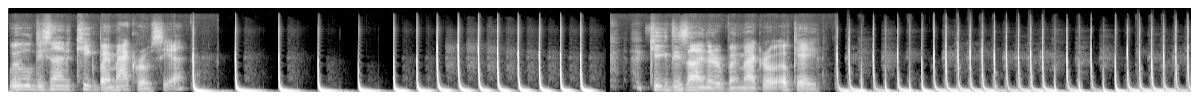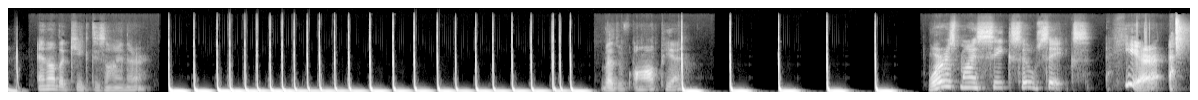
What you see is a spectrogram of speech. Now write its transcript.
We will design a kick by macros, yeah? kick designer by macro, okay. another kick designer. But with ARP, yeah. Where is my 606? Here.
